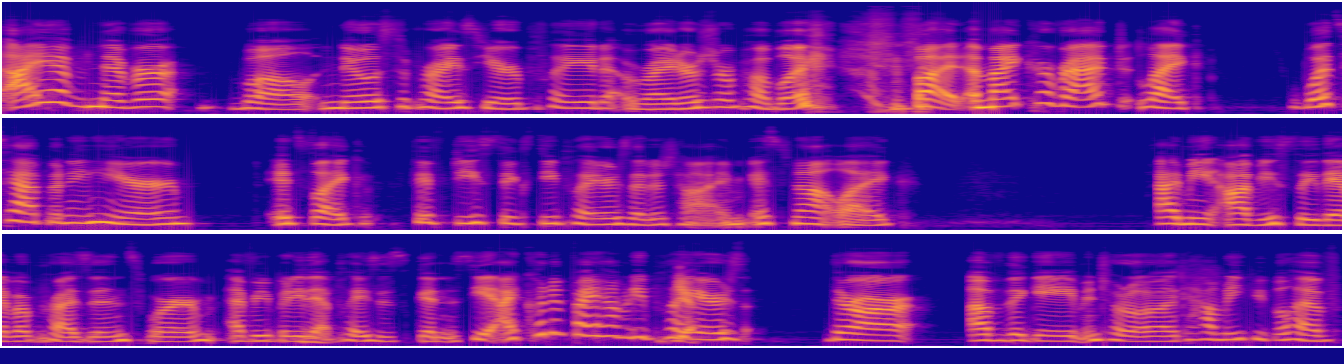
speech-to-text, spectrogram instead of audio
I have never, well, no surprise here, played Riders Republic. but am I correct? Like, what's happening here? It's like 50, 60 players at a time. It's not like, I mean, obviously they have a presence where everybody that mm-hmm. plays is going to see it. I couldn't find how many players yep. there are of the game in total, or like how many people have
